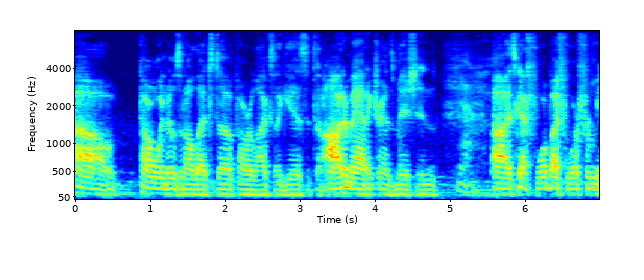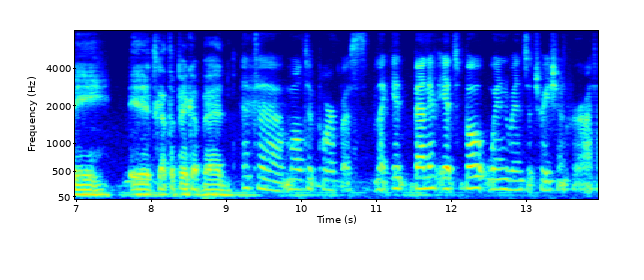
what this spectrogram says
uh, power windows and all that stuff power locks i guess it's an automatic transmission yeah. uh, it's got 4x4 for me it's got the pickup bed It's a multi-purpose. Like it benefits both win-win situation for us.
